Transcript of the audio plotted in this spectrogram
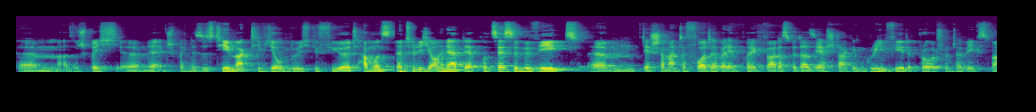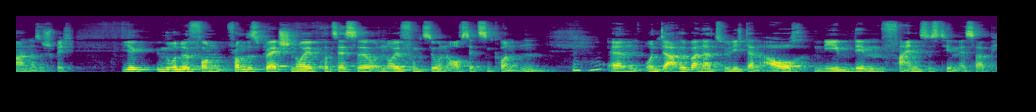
Ähm, also sprich äh, eine entsprechende Systemaktivierung durchgeführt, haben uns natürlich auch innerhalb der Prozesse bewegt. Ähm, der charmante Vorteil bei dem Projekt war, dass wir da sehr stark im Greenfield Approach unterwegs waren, also sprich wir im Grunde von from the scratch neue Prozesse und neue Funktionen aufsetzen konnten. Mhm. Ähm, und darüber natürlich dann auch neben dem Finance-System SAP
